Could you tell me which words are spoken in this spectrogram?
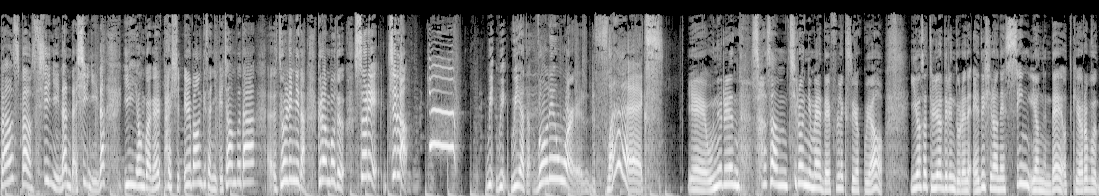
bounce bounce 신이 난다, 신이 나. 이 영광을 81번 기사님께 전부 다 돌립니다. 그럼 모두 소리 질러! We, we, we are the volume world flex! 예, 오늘은 4375님의 넷플렉스였고요. 이어서 들려드린 노래는 에드시런의 Sing이었는데 어떻게 여러분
